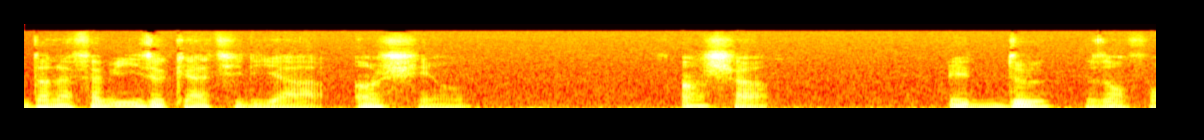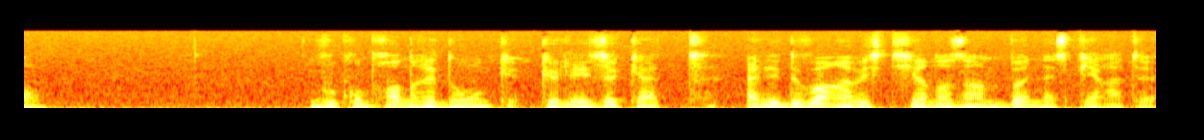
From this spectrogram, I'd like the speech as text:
Dans la famille The Cat, il y a un chien, un chat et deux enfants. Vous comprendrez donc que les The Cat allaient devoir investir dans un bon aspirateur.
